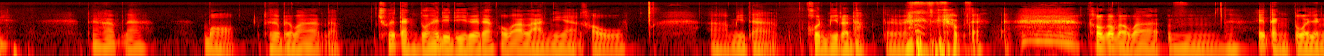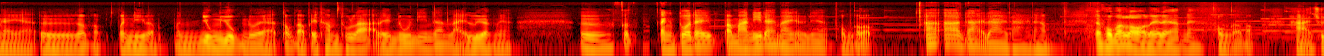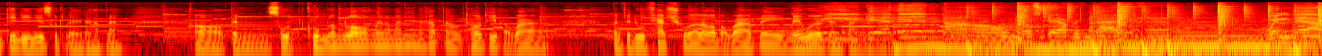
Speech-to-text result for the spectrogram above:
นะครับนะ บอกเธอไปว่าแบบช่วยแต่งตัวให้ดี ๆ ด้วยนะ เพราะว่าร้านนี้เขาามีแต่คนมีระดับเลยนะครับนะ เขาก็แบบว่า อืมให้แต่งตัวยังไงอะ่ะ เออ ก็แบบวันนี้แบบมันยุ่งยุ่งด้วยอะ่ะ ต้องแบบไปทำธุระอะไรนู่นนี่นั่นหลายเรื่องเนี่ย เออ ก็แต่งตัวได้ประมาณนี้ได้ไหมเนี่ย ผมก็แบบ อ่าอ่าได้ได้ได้นะครับ แต่ผมว่าหล่อเลยนะครับนะ ผมก็แบบหาชุดที่ดีที่สุดเลยนะครับนะ ก็เป็นสูตรคลุมลำลองอะไรประมาณนี้นะครับ เท่าเท่าที่แบบว่า มันจะดูแคชชัวแล้วก็แบบว่าไม่ไม่เวอร์เกินไป When there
